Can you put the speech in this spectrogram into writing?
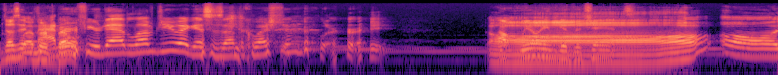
Does it matter belt. if your dad loved you? I guess is that the question. right? Oh, we don't even get the chance. Oh,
